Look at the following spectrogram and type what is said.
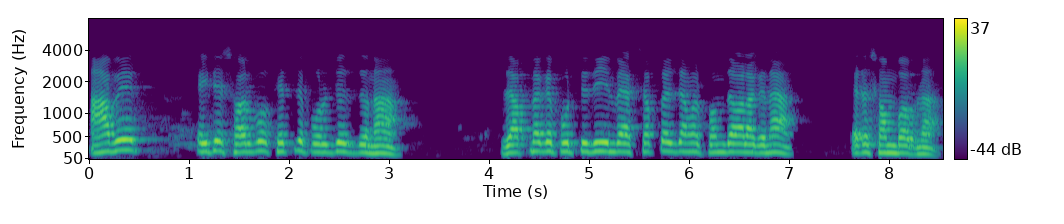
আবেগ এইটা সর্বক্ষেত্রে প্রযোজ্য না। যে আপনাকে প্রতিদিন বা এক সপ্তাহে যদি আমার ফোন দেওয়া লাগে না এটা সম্ভব না।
